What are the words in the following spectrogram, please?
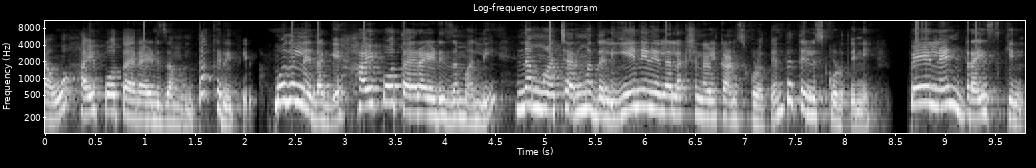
ನಾವು ಹೈಪೋಥೈರಾಯ್ಡಿಸಮ್ ಅಂತ ಕರಿತೀವಿ. ಮೊದಲನೇದಾಗಿ ಹೈಪೋಥೈರಾಯ್ಡಿಸಮ್ ಅಲ್ಲಿ ನಮ್ಮ ಚರ್ಮದಲ್ಲಿ ಏನೇನೆಲ್ಲ ಲಕ್ಷಣಗಳು ಕಾಣಿಸ್ಕೊಳುತ್ತೆ ಅಂತ ತಿಳಿಸ್ಕೊಡ್ತೀನಿ. ಪೇಲ್ ಅಂಡ್ ಡ್ರೈ ಸ್ಕಿನ್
